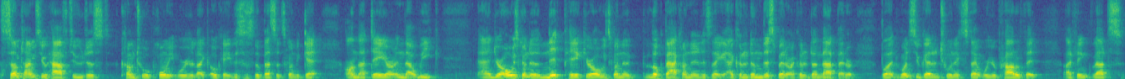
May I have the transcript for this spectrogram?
sometimes you have to just come to a point where you're like, okay, this is the best it's going to get on that day or in that week. And you're always going to nitpick, you're always going to look back on it. It's like, I could have done this better, I could have done that better. But once you get it to an extent where you're proud of it, I think that's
